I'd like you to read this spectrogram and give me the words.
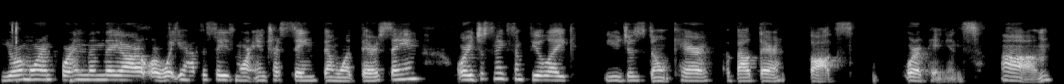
you're more important than they are or what you have to say is more interesting than what they're saying or it just makes them feel like you just don't care about their thoughts or opinions. Um,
